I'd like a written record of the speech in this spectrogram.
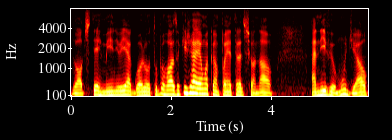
do autoextermínio, e agora o Outubro Rosa, que já é uma campanha tradicional a nível mundial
